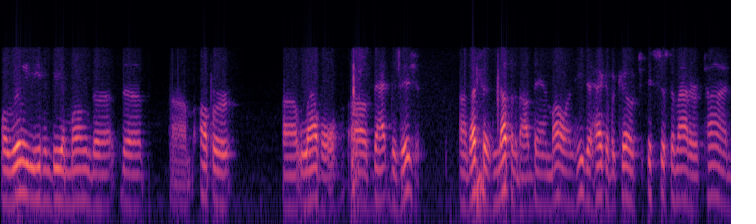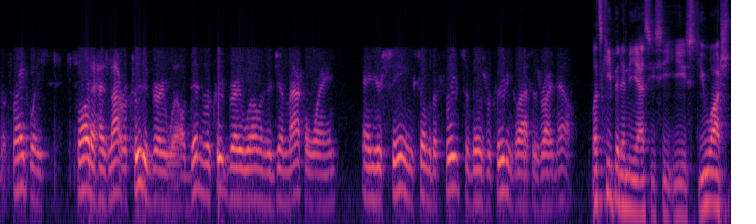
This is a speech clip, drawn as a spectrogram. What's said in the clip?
or really even be among the the um, upper uh, level of that division. Uh, that says nothing about Dan Mullen. He's a heck of a coach. It's just a matter of time. But frankly, Florida has not recruited very well. Didn't recruit very well under Jim McElwain, and you're seeing some of the fruits of those recruiting classes right now. Let's keep it in the SEC East. You watched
